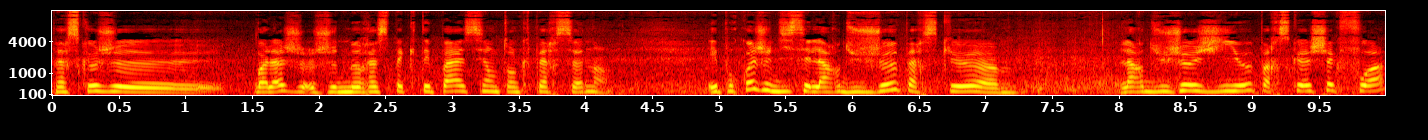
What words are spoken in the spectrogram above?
parce que je voilà, je, je, ne me respectais pas assez en tant que personne. Et pourquoi je dis c'est l'art du jeu? Parce que l'art du jeu JE parce qu'à chaque fois,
